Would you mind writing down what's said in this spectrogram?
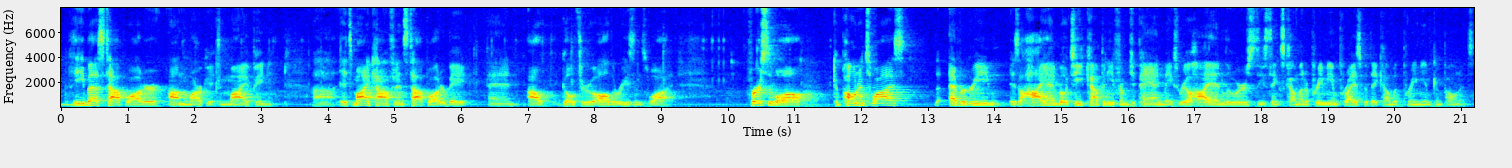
the best top water on the market in my opinion. Uh, it's my confidence top water bait and I'll go through all the reasons why. First of all, components wise, the Evergreen is a high-end boutique company from Japan, makes real high-end lures. These things come at a premium price, but they come with premium components.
